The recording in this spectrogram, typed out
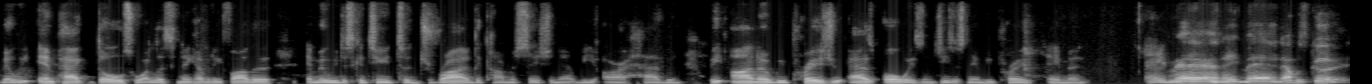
May we impact those who are listening, Heavenly Father, and may we just continue to drive the conversation that we are having. We honor, we praise you as always. In Jesus' name we pray. Amen. Amen. Amen. That was good.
